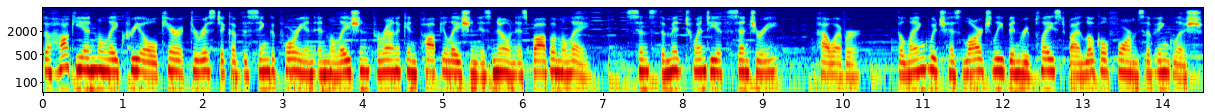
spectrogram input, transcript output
The Hokkien Malay Creole characteristic of the Singaporean and Malaysian Peranakan population is known as Baba Malay. Since the mid-20th century, however, the language has largely been replaced by local forms of English,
